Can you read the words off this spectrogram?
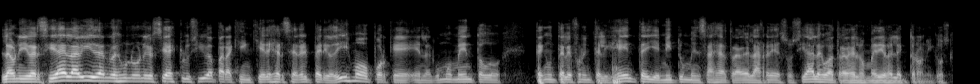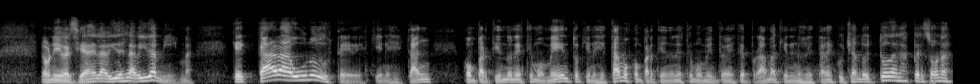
La Universidad de la Vida no es una universidad exclusiva para quien quiere ejercer el periodismo o porque en algún momento tenga un teléfono inteligente y emite un mensaje a través de las redes sociales o a través de los medios electrónicos. La Universidad de la Vida es la vida misma, que cada uno de ustedes, quienes están compartiendo en este momento, quienes estamos compartiendo en este momento en este programa, quienes nos están escuchando, y todas las personas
